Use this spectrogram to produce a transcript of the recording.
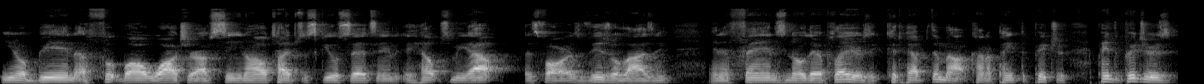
you know, being a football watcher, I've seen all types of skill sets, and it helps me out as far as visualizing. And if fans know their players, it could help them out, kind of paint the picture. Paint the picture is,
